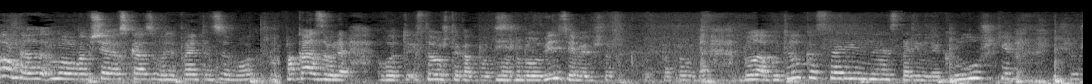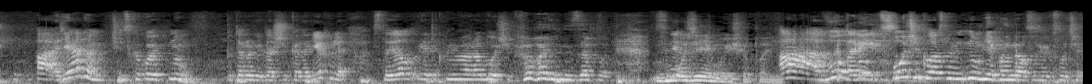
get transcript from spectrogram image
вам ну, вообще рассказывали про этот завод? показывали, вот из того, что как бы вот можно было увидеть, я имею в виду, что потрогать, да, была бутылка старинная, старинные кружки, еще что-то. А, рядом, через какой-то, ну, по дороге дальше, когда ехали, стоял, я так понимаю, рабочий пивоваренный завод. В музей мы еще поедем. А, вот, вот, очень классный, ну, мне понравился, в всяком случае,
